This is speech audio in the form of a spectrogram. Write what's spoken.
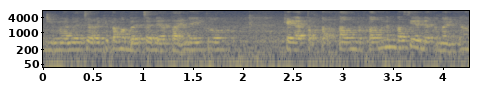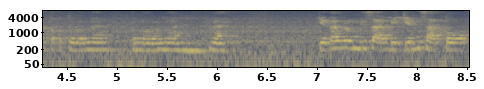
gimana cara kita ngebaca datanya itu. Kayak tahun per tahun kan pasti ada kenaikan atau keturunan, penurunan. Hmm. Nah, kita belum bisa bikin satu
